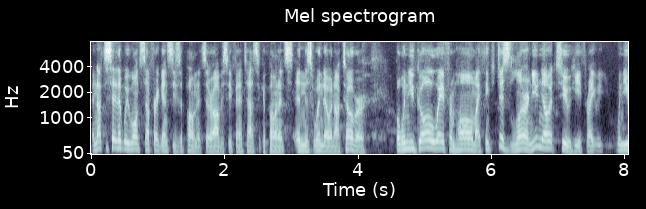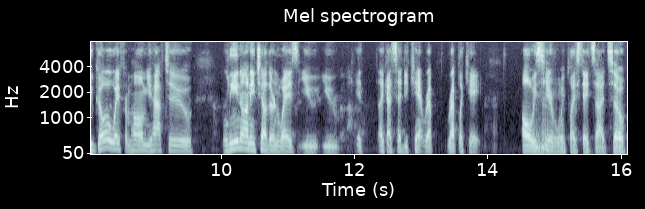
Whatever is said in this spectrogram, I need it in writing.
And not to say that we won't suffer against these opponents. They're obviously fantastic opponents in this window in October. But when you go away from home, I think you just learn. You know it too, Heath, right? When you go away from home, you have to lean on each other in ways that you you it, like I said, you can't rep- replicate always mm-hmm. here when we play stateside. So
